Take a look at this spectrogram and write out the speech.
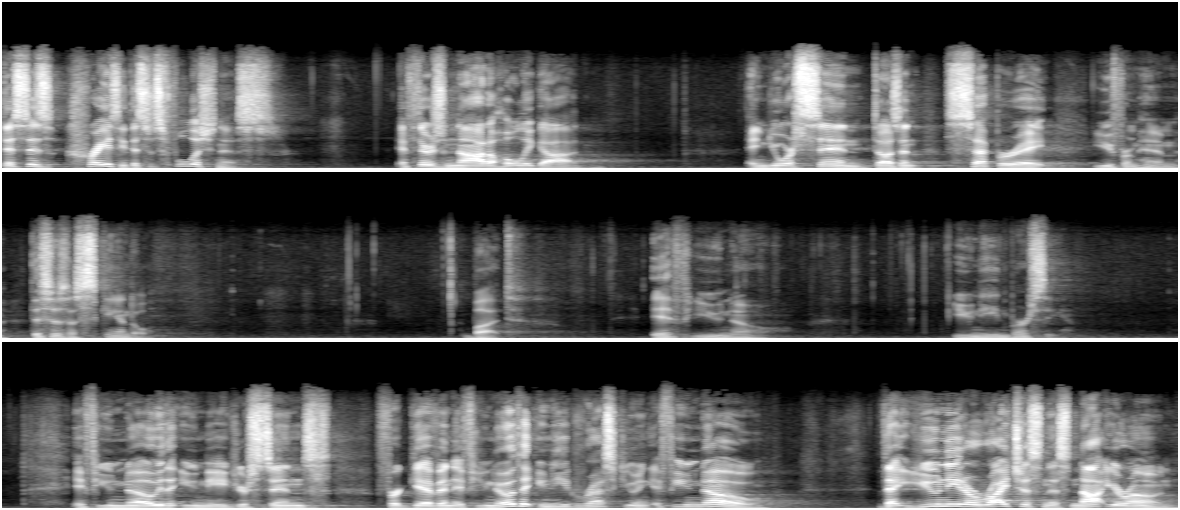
This is crazy. This is foolishness. If there's not a holy God and your sin doesn't separate you from Him, this is a scandal. But if you know you need mercy, if you know that you need your sins forgiven, if you know that you need rescuing, if you know that you need a righteousness not your own,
